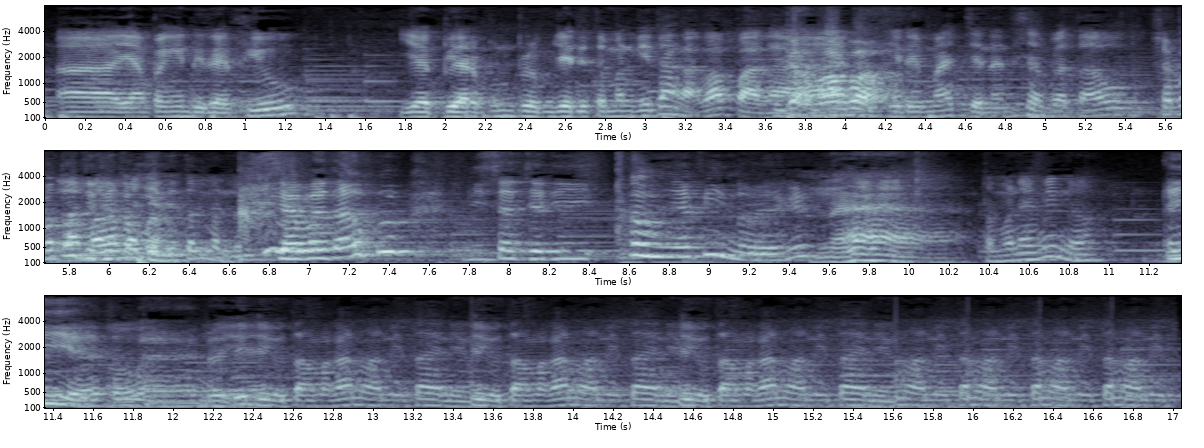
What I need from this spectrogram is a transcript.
eh, yang pengen direview, ya biarpun belum jadi teman kita nggak apa-apa kan? Nggak apa-apa. Kirim aja nanti siapa tahu. Siapa tahu jadi teman. jadi teman. Siapa tahu bisa jadi temennya Vino ya kan? Nah, temennya Vino. Iya Oh. teman. Berarti Iya. diutamakan wanita ini. Diutamakan wanita ini. Diutamakan wanita ini. Wanita, wanita, wanita, wanita.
